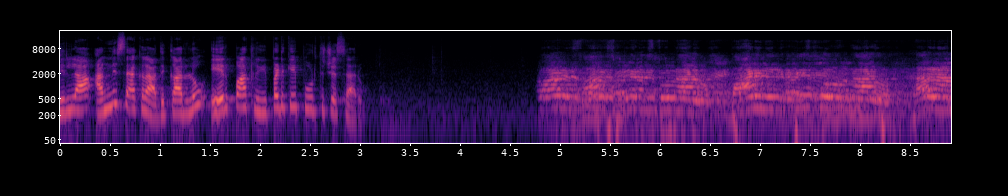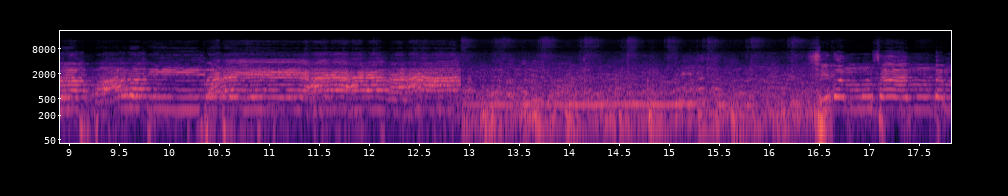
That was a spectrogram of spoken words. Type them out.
జిల్లా అన్ని శాఖల అధికారులు ఏర్పాట్లు ఇప్పటికే పూర్తి చేశారు. స్వీకరిస్తున్నాడు గ్రహిస్తూ ఉన్నాడు హర నమ పార్వతీ హర హర శివం శాంతం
